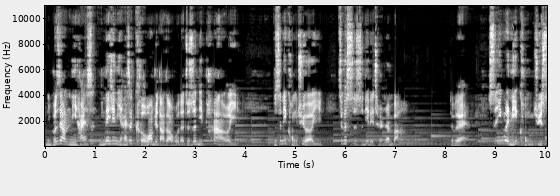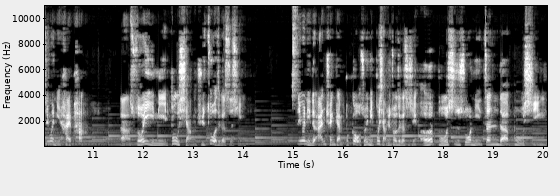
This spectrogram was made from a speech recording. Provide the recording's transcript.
你不是这样，你还是你内心你还是渴望去打招呼的，只是你怕而已。只是你恐惧而已，这个事实你得承认吧，对不对？是因为你恐惧，是因为你害怕啊，所以你不想去做这个事情，是因为你的安全感不够，所以你不想去做这个事情，而不是说你真的不行，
